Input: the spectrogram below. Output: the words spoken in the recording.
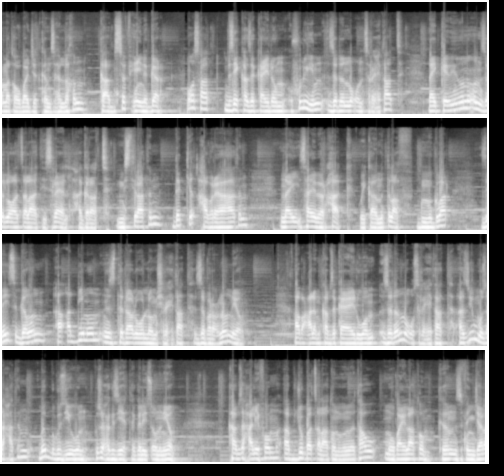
ዓመታዊ ባጀት ከም ዝህልኽን ካብ ብሰፊሑ ይንገር ሞሳድ ብዘይካ ዘካይዶም ፍሉይን ዘደንቑን ስርሒታት ናይ ከቢበንኦን ዘለዋ ጸላእቲ እስራኤል ሃገራት ምስጢራትን ደቂቕ ሓበሬታትን ናይ ሳይበር ሃክ ወይ ከዓ ምጥላፍ ብምግባር ዘይፅገሞን ኣቐዲሞም ዝተዳለወሎም ሽርሒታት ዘበርዕኑን እዮም ኣብ ዓለም ካብ ዘካየድዎም ዘደንቑ ስርሒታት ኣዝዮም ብዙሓትን በብግዚኡ እውን ብዙሕ ግዜ ተገሊፆምን እዮም ካብዚ ሓሊፎም ኣብ ጁባ ጸላእቶም ብምእታው ሞባይላቶም ከም ዝፍንጀራ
